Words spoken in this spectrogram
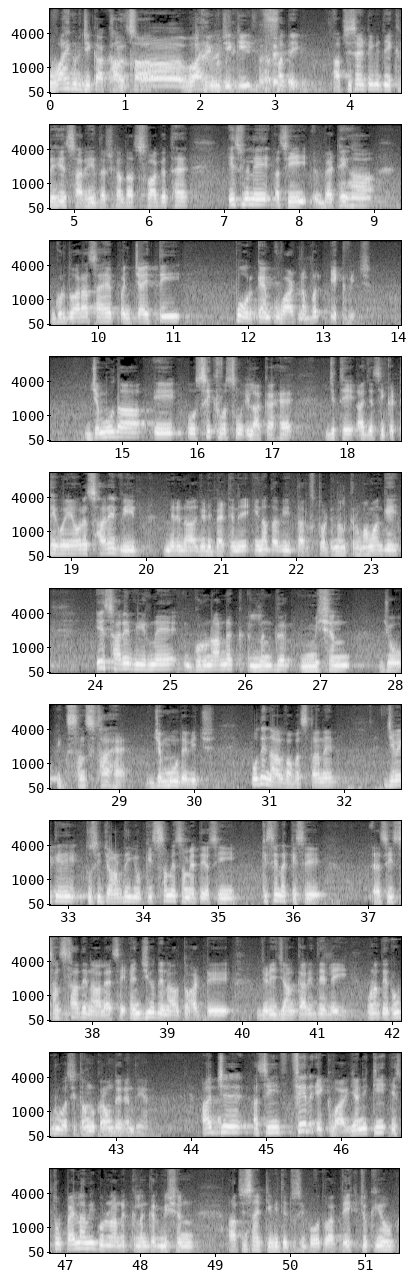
ਵਾਹਿਗੁਰੂ ਜੀ ਕਾ ਖਾਲਸਾ ਵਾਹਿਗੁਰੂ ਜੀ ਕੀ ਫਤਿਹ। ਆਪਸੀ ਸਾਈਂ ਟੀਵੀ ਦੇਖ ਰਹੇ ਸਾਰੇ ਹੀ ਦਰਸ਼ਕਾਂ ਦਾ ਸਵਾਗਤ ਹੈ। ਇਸ ਵੇਲੇ ਅਸੀਂ ਬੈਠੇ ਹਾਂ ਗੁਰਦੁਆਰਾ ਸਾਹਿਬ ਪੰਚਾਇਤੀ ਭੋਰ ਕੈਂਪ ਵਾਰਡ ਨੰਬਰ 1 ਵਿੱਚ। ਜੰਮੂ ਦਾ ਇਹ ਉਹ ਸਿੱਖ ਵਸੋਂ ਇਲਾਕਾ ਹੈ ਜਿੱਥੇ ਅੱਜ ਅਸੀਂ ਇਕੱਠੇ ਹੋਏ ਹਾਂ ਔਰ ਸਾਰੇ ਵੀਰ ਮੇਰੇ ਨਾਲ ਜਿਹੜੇ ਬੈਠੇ ਨੇ ਇਹਨਾਂ ਦਾ ਵੀ ਤਾਰਫ ਤੁਹਾਡੇ ਨਾਲ ਕਰਵਾਵਾਂਗੇ। ਇਹ ਸਾਰੇ ਵੀਰ ਨੇ ਗੁਰੂ ਨਾਨਕ ਲੰਗਰ ਮਿਸ਼ਨ ਜੋ ਇੱਕ ਸੰਸਥਾ ਹੈ ਜੰਮੂ ਦੇ ਵਿੱਚ, ਉਹਦੇ ਨਾਲ ਵਾਬਸਤਾ ਨੇ। ਜਿਵੇਂ ਕਿ ਤੁਸੀਂ ਜਾਣਦੇ ਹੀ ਹੋ ਕਿ ਸਮੇਂ-ਸਮੇਂ ਤੇ ਅਸੀਂ ਕਿਸੇ ਨਾ ਕਿਸੇ ਐਸੀ ਸੰਸਥਾ ਦੇ ਨਾਲ, ਐਸੇ ਐਨਜੀਓ ਦੇ ਨਾਲ ਤੁਹਾਡੇ ਜਿਹੜੀ ਜਾਣਕਾਰੀ ਦੇ ਲਈ ਉਹਨਾਂ ਦੇ ਰੂਬਰੂ ਅਸੀਂ ਤੁਹਾਨੂੰ ਕਰਾਉਂਦੇ ਰਹਿੰਦੇ ਹਾਂ। ਅੱਜ ਅਸੀਂ ਫਿਰ ਇੱਕ ਵਾਰ, ਯਾਨੀ ਕਿ ਇਸ ਤੋਂ ਪਹਿਲਾਂ ਵੀ ਗੁਰੂ ਨਾਨਕ ਲੰਗਰ ਮਿਸ਼ਨ ਆਪਸੀ ਸਾਇੰਸ ਟੀਵੀ ਤੇ ਤੁਸੀਂ ਬਹੁਤ ਵਾਰ ਦੇਖ ਚੁੱਕੇ ਹੋ।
